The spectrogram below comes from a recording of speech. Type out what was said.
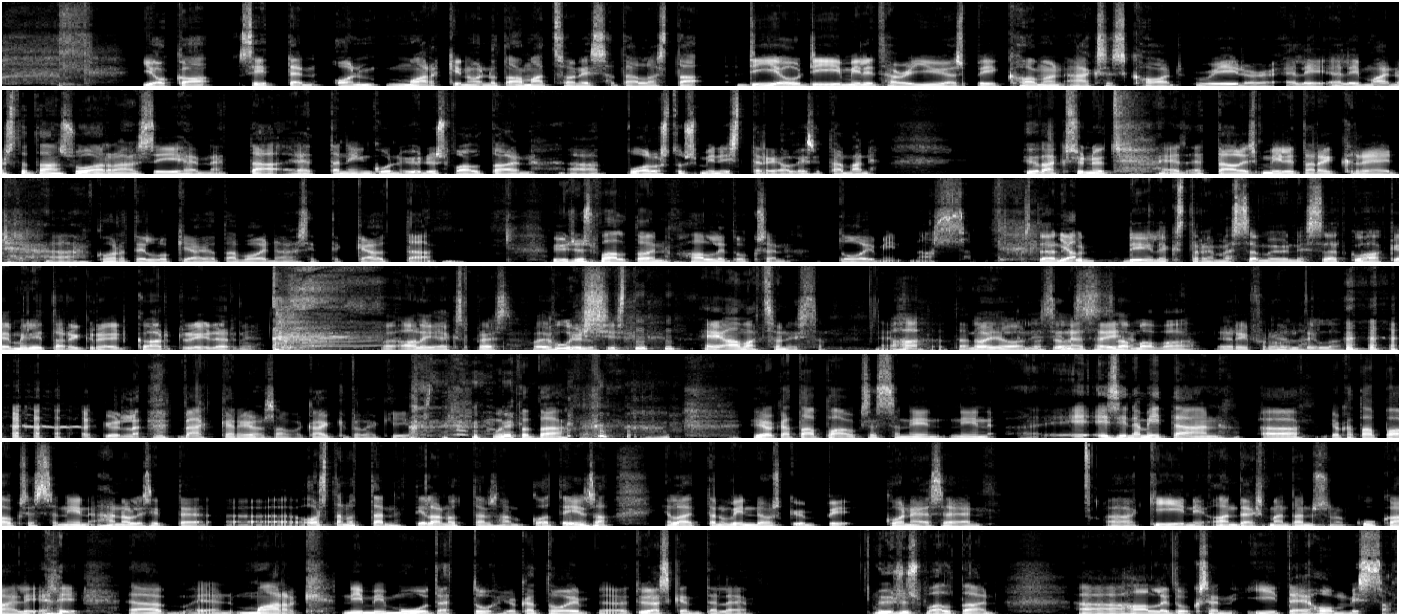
joka sitten on markkinoinut Amazonissa tällaista DoD Military USB Common Access Card Reader, eli, eli mainostetaan suoraan siihen, että, että niin kuin Yhdysvaltain ää, puolustusministeri olisi tämän hyväksynyt, että, että olisi military grade äh, kortinlukija, jota voidaan sitten käyttää Yhdysvaltoin hallituksen toiminnassa. Onko tämä Ja- niin Deal Extremessä myynnissä, että kun hakee military grade card reader, niin vai AliExpress vai Wishista? Hei, Amazonissa. Aha, Tota, no joo, no se on sinänsä ihan- sama vaan eri frontilla. Kyllä, väkkäri on sama, kaikki tulee kiinni. Mutta tota, joka tapauksessa, niin, niin ei, siinä mitään. Ö, joka tapauksessa niin hän oli sitten ö, ostanut tämän, tilannut tämän, saanut kotiinsa ja laittanut Windows 10 koneeseen ö, kiinni. Anteeksi, mä en tainnut sanoa kuka, eli, eli meidän Mark-nimi muutettu, joka toi, ö, työskentelee Yhdysvaltain ö, hallituksen IT-hommissa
